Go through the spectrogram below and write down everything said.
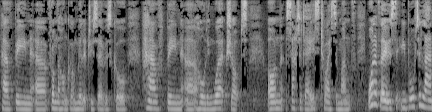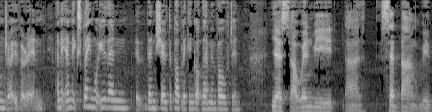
have been, uh, from the Hong Kong Military Service Corps, have been uh, holding workshops on Saturdays twice a month. One of those that you brought a Land Rover in, and, and explain what you then then showed the public and got them involved in. Yes, uh, when we uh, sat down with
